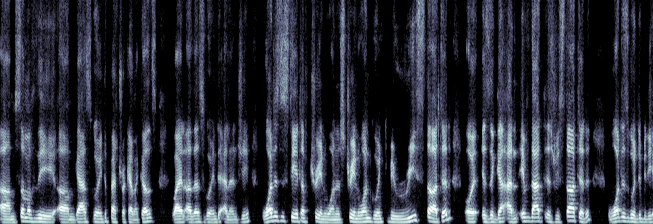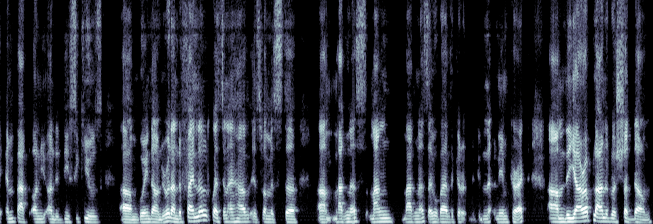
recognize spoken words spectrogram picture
um, some of the um, gas going to petrochemicals while others going to LNG. What is the state of Train 1? Is Train 1 going to be restarted or is the gas, and if that is restarted, what is going to be the impact on, on the DCQs um, going down the road? And the final question I have is from Mr um, Magnus, Mang, Magnus, I hope I have the, name correct. Um, the Yara plant that was shut down,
